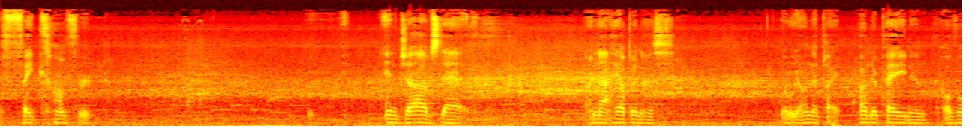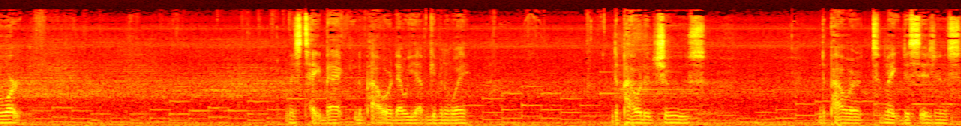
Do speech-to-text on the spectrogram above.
fake comfort. And jobs that are not helping us where we're underpaid, underpaid and overworked. Let's take back the power that we have given away. The power to choose, the power to make decisions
